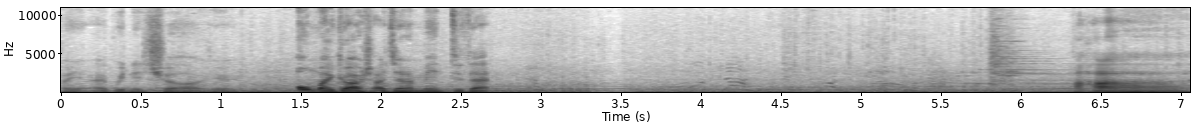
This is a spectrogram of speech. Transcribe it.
Oh, we need to chill out here. Oh my gosh, I didn't mean to do that. Aha!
